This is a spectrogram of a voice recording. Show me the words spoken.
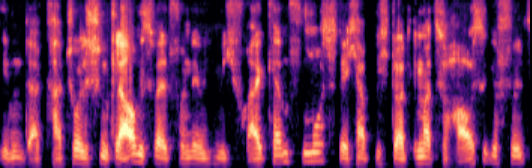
in der katholischen Glaubenswelt, von dem ich mich freikämpfen musste. Ich habe mich dort immer zu Hause gefühlt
